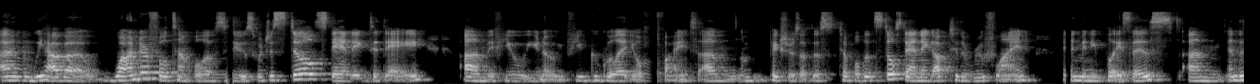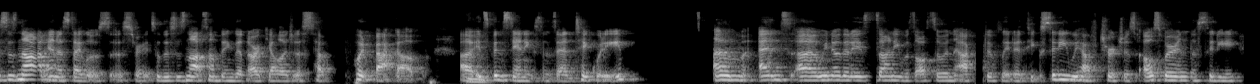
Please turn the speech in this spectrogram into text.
Um, we have a wonderful temple of Zeus, which is still standing today. Um, if you you know if you Google it, you'll find um, pictures of this temple that's still standing up to the roof line in many places. Um, and this is not anastylosis, right? So this is not something that archaeologists have put back up. Uh, mm. It's been standing since antiquity. Um, and uh, we know that Aezani was also an active late antique city. We have churches elsewhere in the city.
